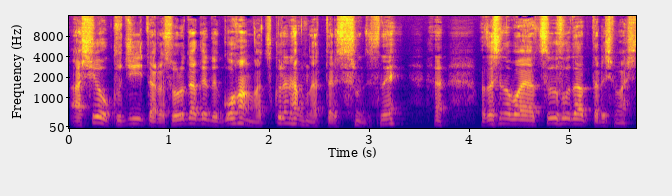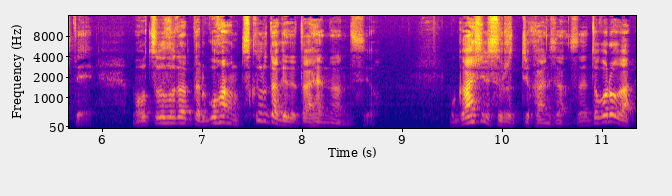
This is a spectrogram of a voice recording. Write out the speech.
足をくじいたらそれだけでご飯が作れなくなったりするんですね。私の場合は痛風だったりしまして。もう痛風だったらご飯作るだけで大変なんですよ。餓死するっていう感じなんですね。ところが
